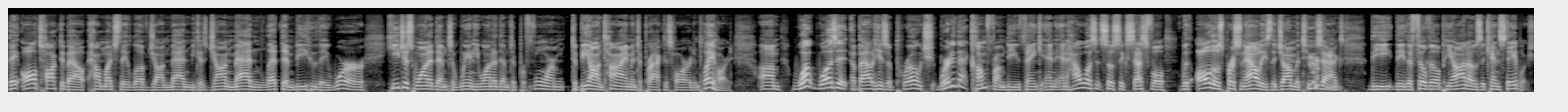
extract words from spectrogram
they all talked about how much they loved John Madden because John Madden let them be who they were. He just wanted them to win. He wanted them to perform, to be on time, and to practice hard and play hard. Um, what was it about his approach? Where did that come from? Do you think? And and how was it so successful with all those personalities, the John Matuszaks, the the the Phil Villapianos, the Ken Stablers?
